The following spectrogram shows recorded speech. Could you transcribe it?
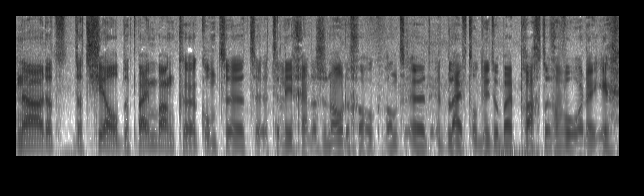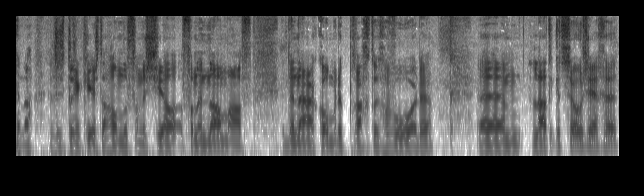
Nou, dat, dat Shell op de pijnbank eh, komt eh, te, liggen. En dat is nodig ook. Want eh, het, het blijft tot nu toe bij prachtige woorden. Eer, nou, dus trek eerst de handen van de, Shell, van de NAM af. Daarna komen de prachtige woorden. Ehm, laat ik het zo zeggen.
